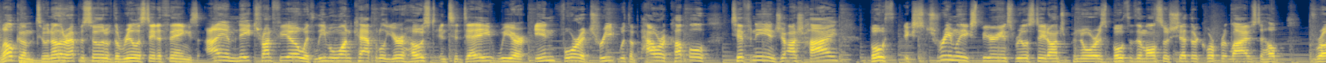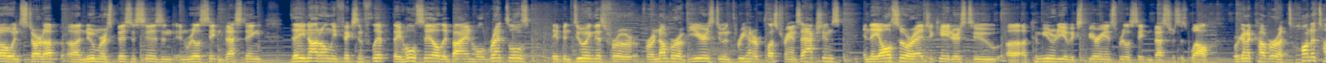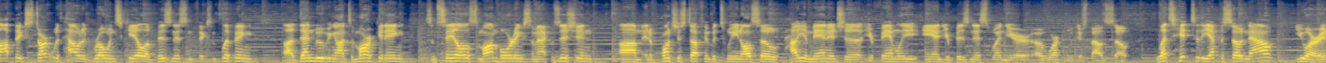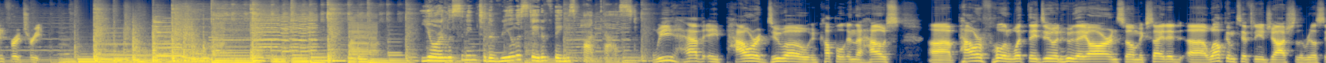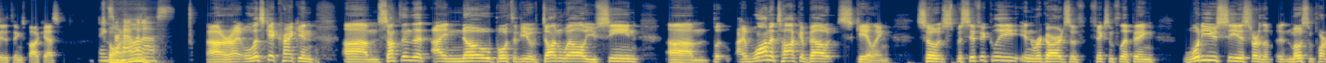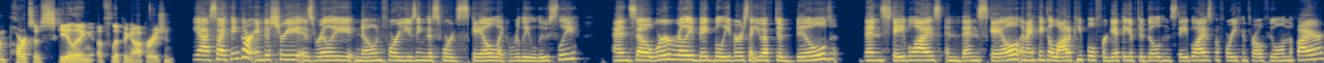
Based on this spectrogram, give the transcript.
Welcome to another episode of The Real Estate of Things. I am Nate Trunfio with Lima One Capital, your host, and today we are in for a treat with a power couple, Tiffany and Josh High, both extremely experienced real estate entrepreneurs. Both of them also shed their corporate lives to help grow and start up uh, numerous businesses in, in real estate investing. They not only fix and flip, they wholesale, they buy and hold rentals. They've been doing this for, for a number of years, doing 300 plus transactions. And they also are educators to uh, a community of experienced real estate investors as well. We're going to cover a ton of topics, start with how to grow and scale a business and fix and flipping, uh, then moving on to marketing, some sales, some onboarding, some acquisition. Um, and a bunch of stuff in between. Also, how you manage uh, your family and your business when you're uh, working with your spouse. So, Let's hit to the episode now. You are in for a treat. You're listening to the Real Estate of Things podcast. We have a power duo and couple in the house, uh, powerful in what they do and who they are. And so I'm excited. Uh, welcome, Tiffany and Josh, to the Real Estate of Things podcast. Thanks for having on? us. All right. Well, let's get cranking. Um, something that I know both of you have done well, you've seen um, but I want to talk about scaling. So, specifically in regards of fix and flipping, what do you see as sort of the most important parts of scaling a flipping operation? Yeah, so I think our industry is really known for using this word scale like really loosely. And so we're really big believers that you have to build, then stabilize, and then scale. And I think a lot of people forget that you have to build and stabilize before you can throw fuel on the fire.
